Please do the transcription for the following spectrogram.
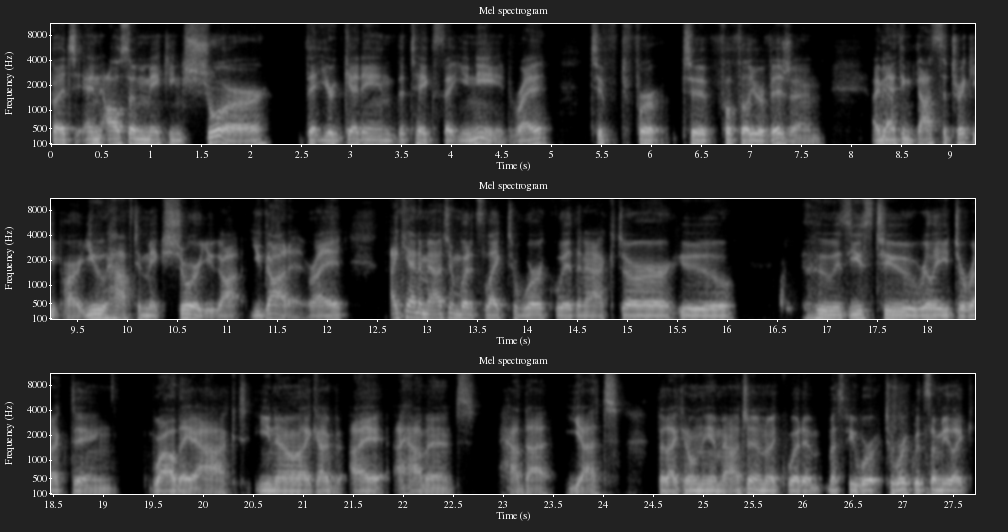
but and also making sure that you're getting the takes that you need right to for to fulfill your vision i mean yeah. i think that's the tricky part you have to make sure you got you got it right i can't imagine what it's like to work with an actor who who is used to really directing while they act you know like i've i i haven't had that yet but i can only imagine like what it must be work to work with somebody like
